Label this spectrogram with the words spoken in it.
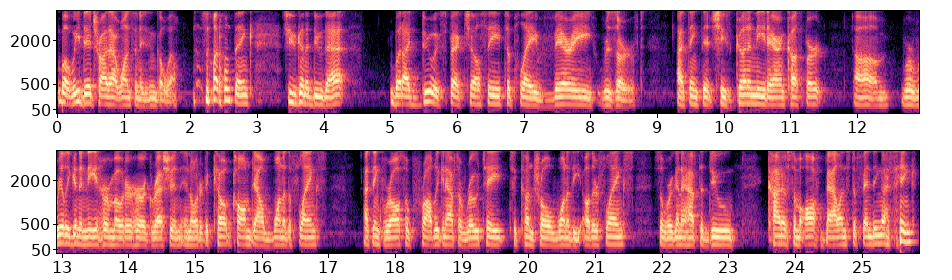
but we did try that once and it didn't go well. So I don't think she's going to do that. But I do expect Chelsea to play very reserved. I think that she's going to need Erin Cuthbert. Um, we're really going to need her motor, her aggression, in order to cal- calm down one of the flanks. I think we're also probably going to have to rotate to control one of the other flanks. So we're going to have to do kind of some off balance defending, I think.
